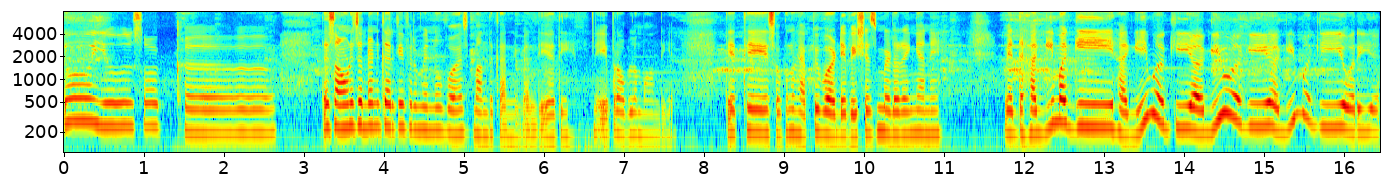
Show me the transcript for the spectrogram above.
to you Sukh. ਤੇ ਸਾਊਂਡ ਚੱਲਣ ਕਰਕੇ ਫਿਰ ਮੈਨੂੰ ਵੌਇਸ ਬੰਦ ਕਰਨੀ ਪੈਂਦੀ ਹੈ ਇਹਦੀ, ਇਹ ਪ੍ਰੋਬਲਮ ਆਉਂਦੀ ਹੈ। ਤੇ ਇੱਥੇ ਸੁਖ ਨੂੰ ਹੈਪੀ ਬਰਥਡੇ ਵਿਸ਼ੇਸ ਮਿਲ ਰਹੀਆਂ ਨੇ। ਵਿਦ ਹਗੀ ਮਗੀ ਹਗੀ ਮਗੀ ਹਗੀ ਮਗੀ ਹਗੀ ਮਗੀ ਹੋ ਰਹੀ ਹੈ।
